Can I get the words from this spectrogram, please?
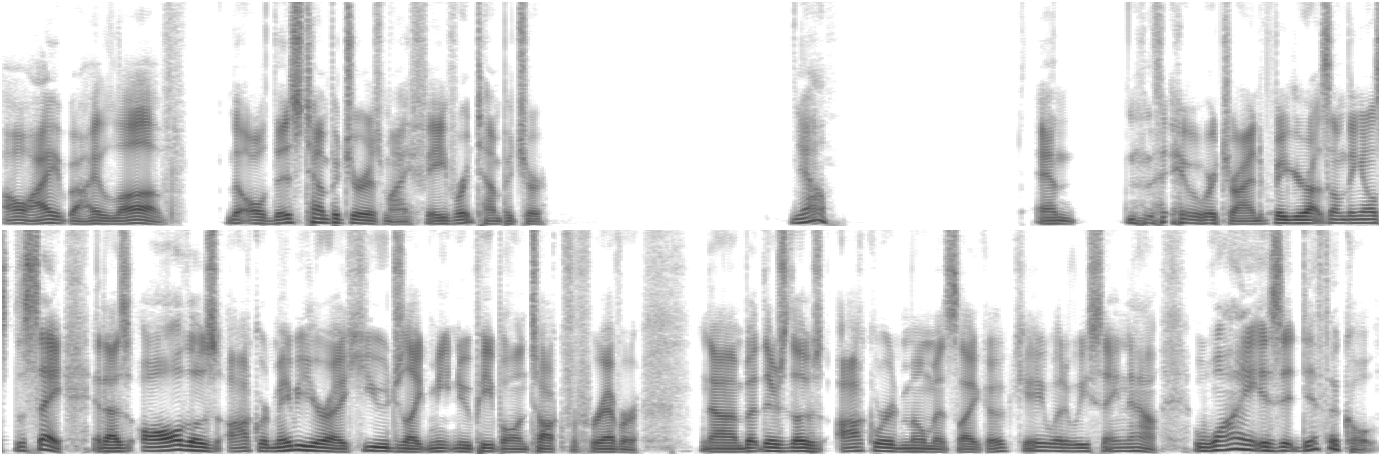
Oh, I I love. Oh, this temperature is my favorite temperature. Yeah. And we're trying to figure out something else to say. It has all those awkward. Maybe you're a huge like meet new people and talk for forever, uh, but there's those awkward moments like, okay, what do we say now? Why is it difficult?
